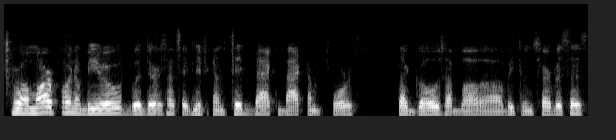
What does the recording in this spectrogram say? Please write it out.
from our point of view, there's a significant feedback back and forth that goes about uh, between services.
